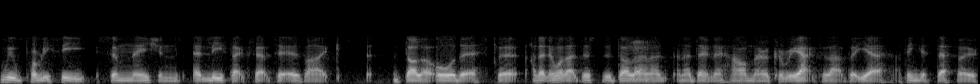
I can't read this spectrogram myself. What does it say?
we'll probably see some nations at least accept it as like dollar or this, but I don't know what that does to the dollar, and I, and I don't know how America react to that. But yeah, I think it's defo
